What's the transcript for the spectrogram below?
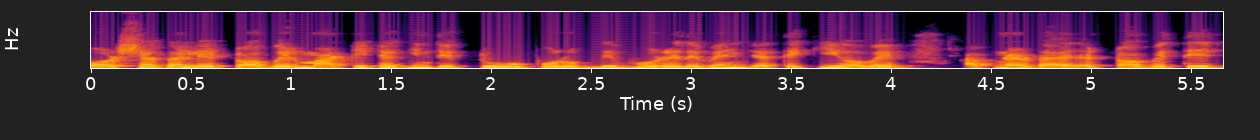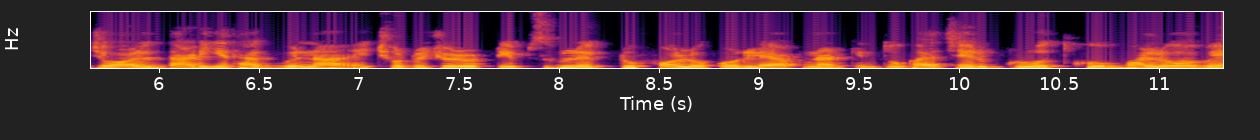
বর্ষাকালে টবের মাটিটা কিন্তু একটু উপর অব্দি ভরে দেবেন, যাতে কি হবে, আপনার টবেতে জল দাঁড়িয়ে থাকবে না। এই ছোট ছোট টিপসগুলো একটু ফলো করলে আপনার কিন্তু গাছের গ্রোথ খুব ভালো হবে।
